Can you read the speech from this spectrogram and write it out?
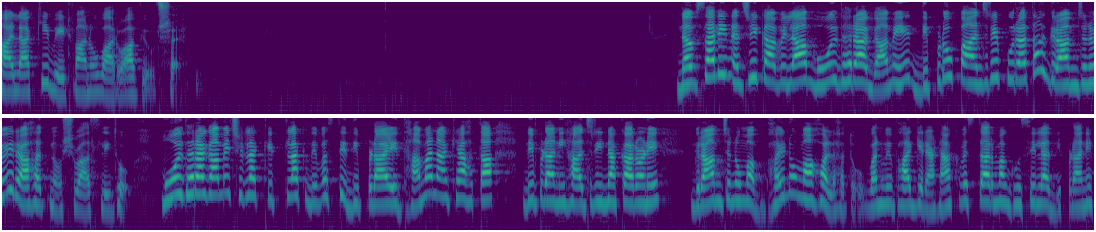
હાલાકી વેઠવાનો વારો આવ્યો છે. નવસારી નજીક આવેલા મોલધરા ગામે દીપડો પાંjre પુરાતા ગ્રામજનોએ રાહતનો શ્વાસ લીધો. મોલધરા ગામે છેલ્લા કેટલાક દિવસથી દીપડાએ ધામા નાખ્યા હતા. દીપડાની હાજરીના કારણે ગ્રામજનોમાં ભયનો માહોલ હતો. वन विभागે રાણાક વિસ્તારમાં ઘૂસેલા દીપડાને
